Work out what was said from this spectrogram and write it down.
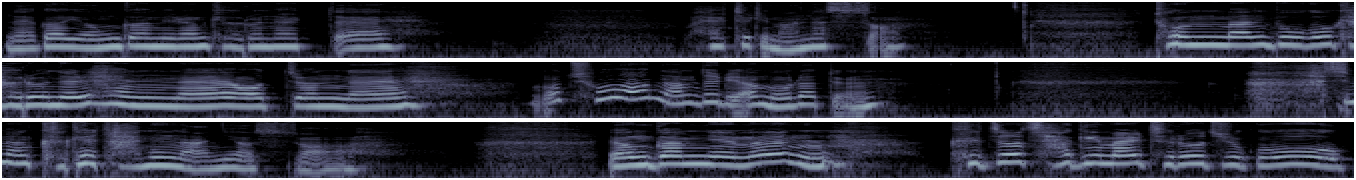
내가 영감이랑 결혼할 때 말들이 많았어. 돈만 보고 결혼을 했네, 어쩌네. 뭐 좋아, 남들이야 뭐라든. 하지만 그게 다는 아니었어. 영감님은 그저 자기 말 들어주고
